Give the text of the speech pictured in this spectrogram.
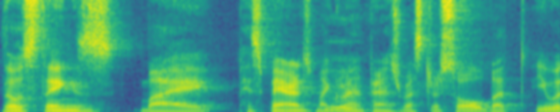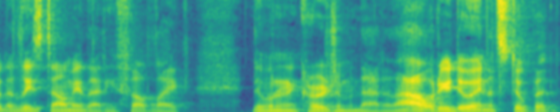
those things by his parents, my grandparents, rest their soul. But he would at least tell me that he felt like they wouldn't encourage him in that. And ah, what are you doing? It's stupid.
